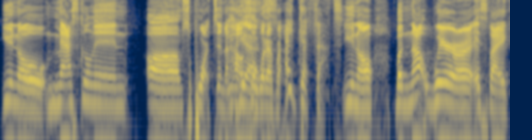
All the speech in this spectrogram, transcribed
you know, masculine um supports in the house or whatever. I get that, you know, but not where it's like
